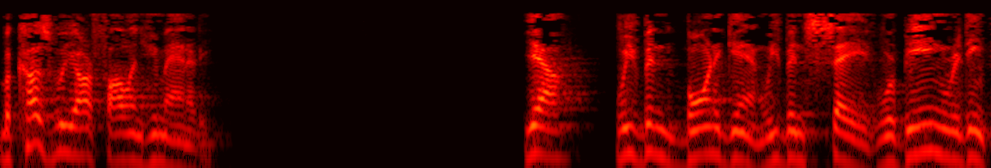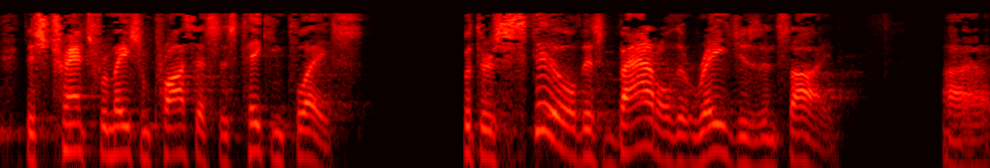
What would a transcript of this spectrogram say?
because we are fallen humanity. Yeah, we've been born again. We've been saved. We're being redeemed. This transformation process is taking place. But there's still this battle that rages inside. Uh,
